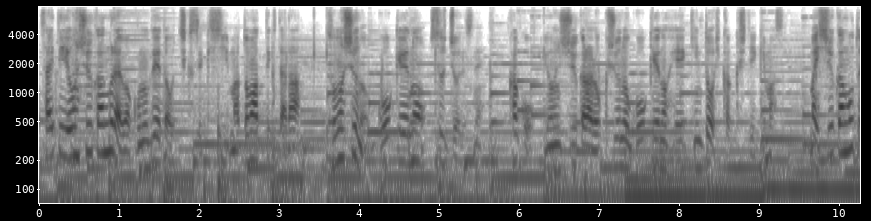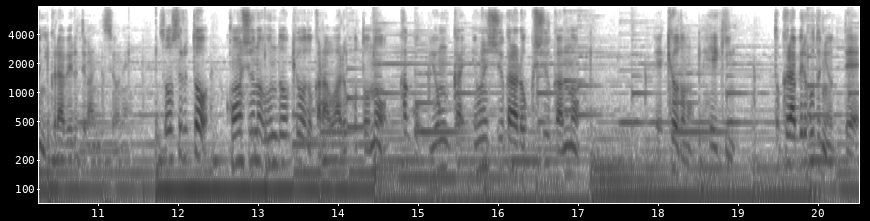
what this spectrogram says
最低4週間ぐらいはこのデータを蓄積しまとまってきたらその週の合計の数値をですね過去4週から6週の合計の平均と比較していきます、まあ、1週間ごとに比べるって感じですよね。そうすると今週の運動強度から割ることの過去4回4週から6週間の強度の平均と比べることによって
